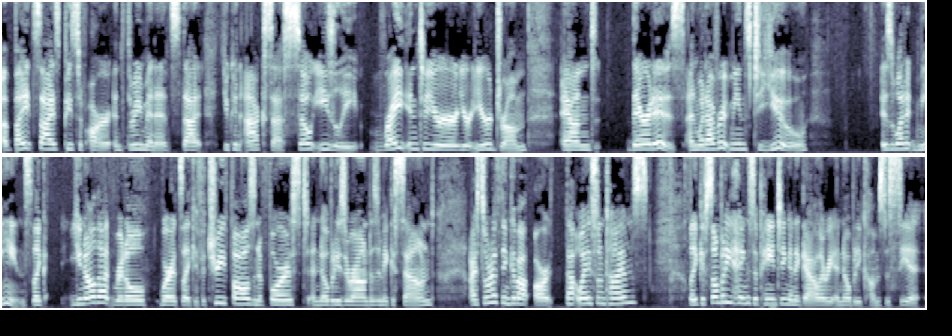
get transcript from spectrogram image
a bite sized piece of art in three minutes that you can access so easily right into your, your eardrum. And there it is. And whatever it means to you is what it means. Like, you know that riddle where it's like if a tree falls in a forest and nobody's around, does it make a sound? I sort of think about art that way sometimes. Like if somebody hangs a painting in a gallery and nobody comes to see it,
